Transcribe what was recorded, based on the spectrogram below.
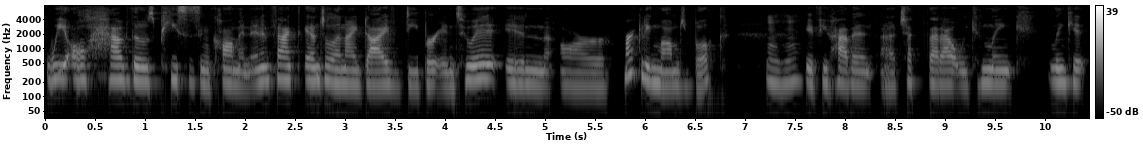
we all have those pieces in common. And in fact, Angela and I dive deeper into it in our Marketing Moms book. Mm-hmm. If you haven't uh, checked that out, we can link link it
